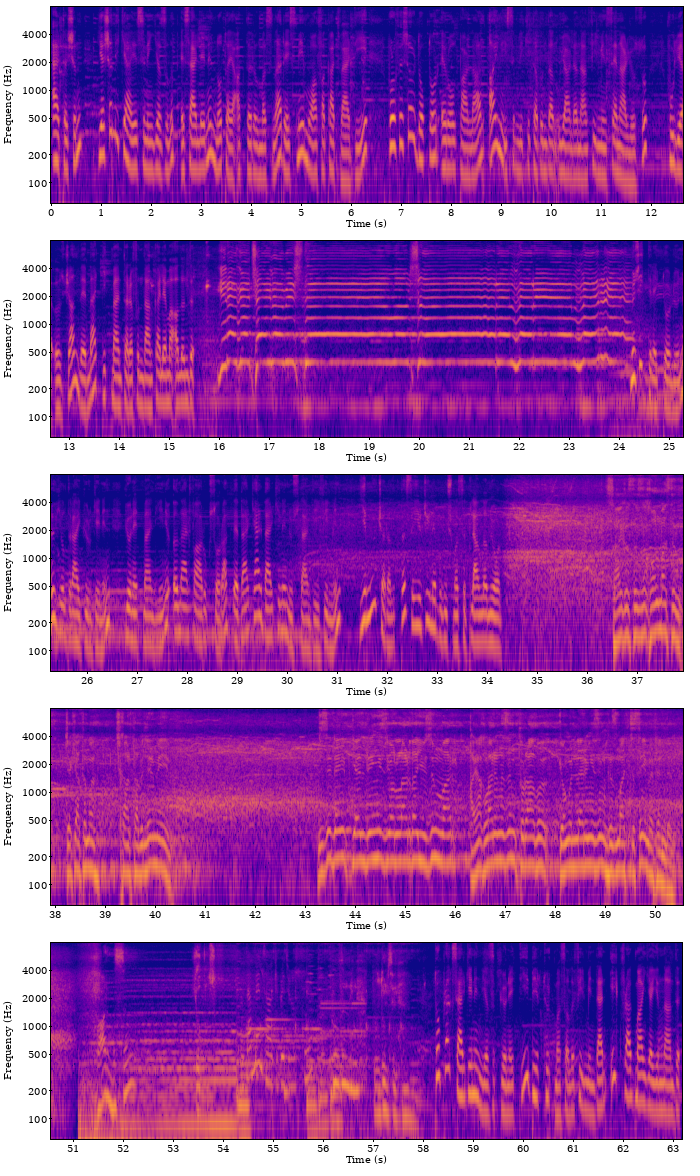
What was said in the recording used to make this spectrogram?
Ertaş'ın yaşam hikayesinin yazılıp eserlerinin notaya aktarılmasına resmi muvaffakat verdiği Profesör Doktor Erol Parlak'ın aynı isimli kitabından uyarlanan filmin senaryosu Fulya Özcan ve Mert Dikmen tarafından kaleme alındı. Yine eylemişti Müzik direktörlüğünü Yıldıray Gürgen'in, yönetmenliğini Ömer Faruk Sorak ve Berker Berkin'in üstlendiği filmin 23 Aralık'ta seyirciyle buluşması planlanıyor. Saygısızlık olmasın. Ceketimi çıkartabilir miyim? Bizi deyip geldiğiniz yollarda yüzüm var. Ayaklarınızın turabı, gönüllerinizin hizmetçisiyim efendim. Var mısın? Yok musun? Neden beni takip ediyorsun? Buldum seni. Toprak Sergen'in yazıp yönettiği bir Türk masalı filminden ilk fragman yayınlandı.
